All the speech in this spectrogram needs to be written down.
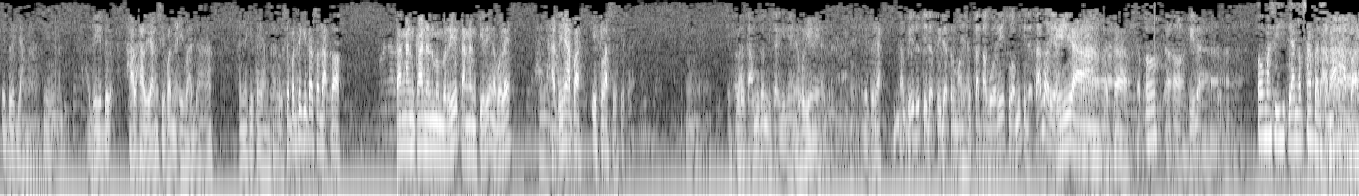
itu jangan. Hmm. artinya itu hal-hal yang sifatnya ibadah. Hanya kita yang tahu. Seperti kita sedekah. Tangan kanan memberi tangan kiri nggak boleh. Hmm. artinya apa? Ikhlas lah kita. Hmm. Kalau tamu kan bisa gini ya, aja. begini aja. Ya, gitu ya. Tapi itu tidak tidak termasuk ya. kategori suami tidak sabar ya. Iya, tetap. Oh, uh, uh, tidak. Oh masih dianggap sabar sama sabar.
